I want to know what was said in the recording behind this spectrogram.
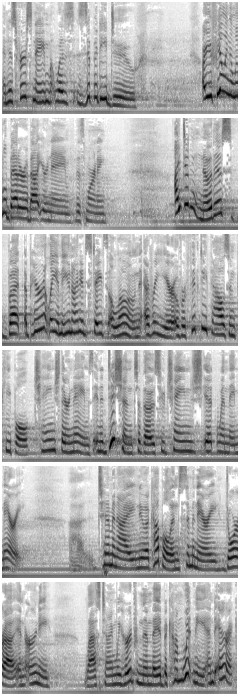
and his first name was Zippity Doo. Are you feeling a little better about your name this morning? I didn't know this, but apparently in the United States alone, every year, over 50,000 people change their names, in addition to those who change it when they marry. Uh, Tim and I knew a couple in seminary, Dora and Ernie. Last time we heard from them, they had become Whitney and Eric.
